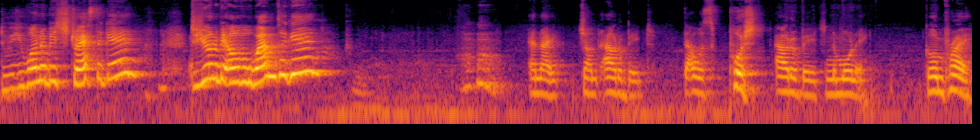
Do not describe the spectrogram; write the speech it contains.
Do you want to be stressed again? Do you want to be overwhelmed again? And I jumped out of bed. That was pushed out of bed in the morning. Go and pray.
